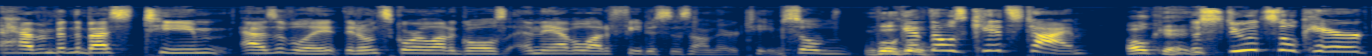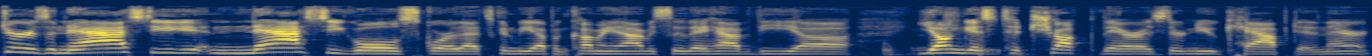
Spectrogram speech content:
haven't been the best team as of late. They don't score a lot of goals, and they have a lot of fetuses on their team. So we'll Whoa. give those kids time. Okay. The Stützle character is a nasty, nasty goal scorer that's going to be up and coming. And obviously, they have the uh, youngest Tkachuk there as their new captain. They're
